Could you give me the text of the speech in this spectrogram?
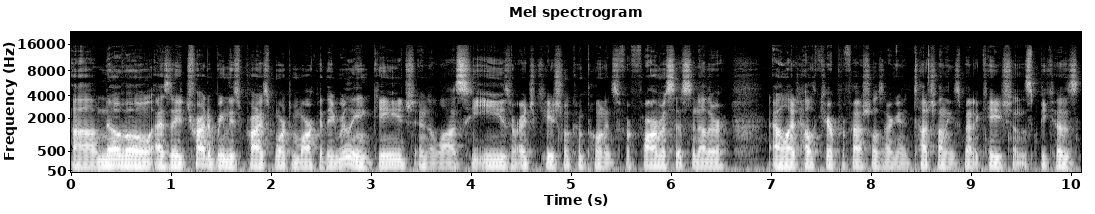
uh, Novo, as they try to bring these products more to market, they really engage in a lot of CEs or educational components for pharmacists and other allied healthcare professionals are going to touch on these medications because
